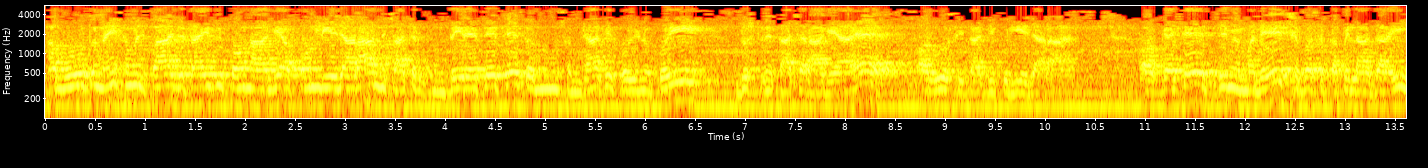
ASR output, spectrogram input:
अब वो तो नहीं समझ पाया जताई कि कौन आ गया, कौन लिए जा रहा। निशाचर घूमते रहते थे तो उन्होंने समझा कि कोई न कोई दुष्ट निशाचर आ गया है और वो सीता जी को लिए जा रहा है। और कैसे जिम मलेच्छ, बस कपिला गाई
